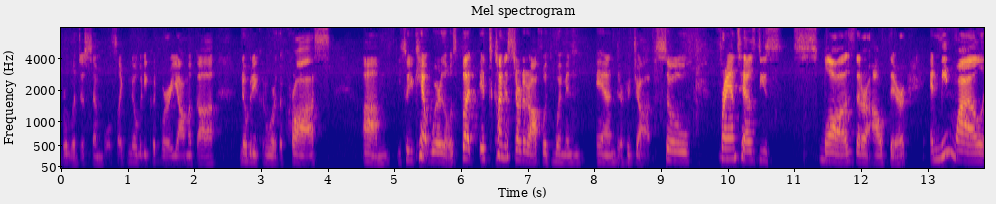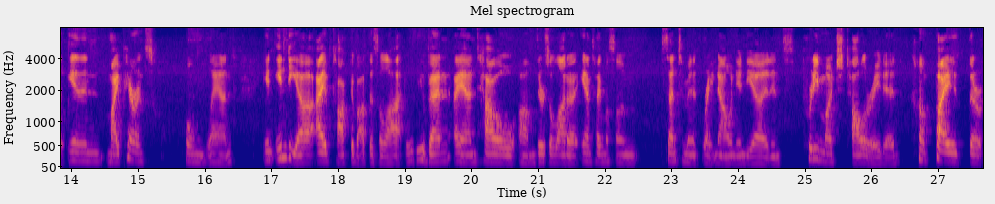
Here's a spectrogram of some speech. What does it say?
religious symbols. Like nobody could wear a yarmulke, nobody could wear the cross. Um, so you can't wear those." But it's kind of started off with women and their hijabs. So France has these laws that are out there and meanwhile, in my parents' homeland, in India, I've talked about this a lot with you, Ben, and how um, there's a lot of anti Muslim sentiment right now in India, and it's pretty much tolerated by the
